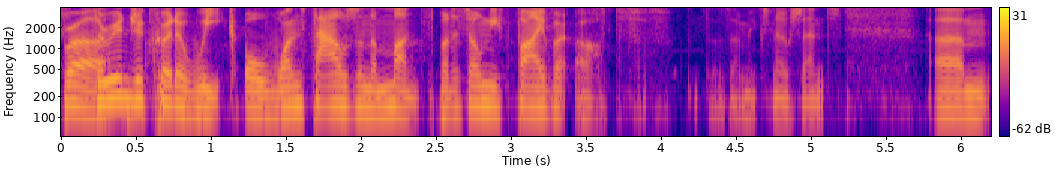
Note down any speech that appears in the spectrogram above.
Bruh. 300 quid a week, or 1,000 a month, but it's only five. Oh, f- f- that makes no sense. Um,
